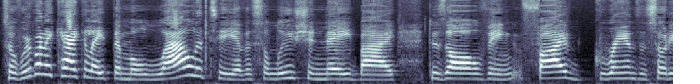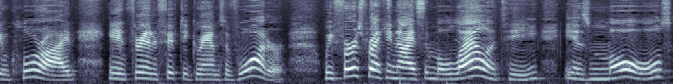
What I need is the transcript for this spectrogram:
So if we're going to calculate the molality of a solution made by dissolving 5 grams of sodium chloride in 350 grams of water, we first recognize that molality is moles,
